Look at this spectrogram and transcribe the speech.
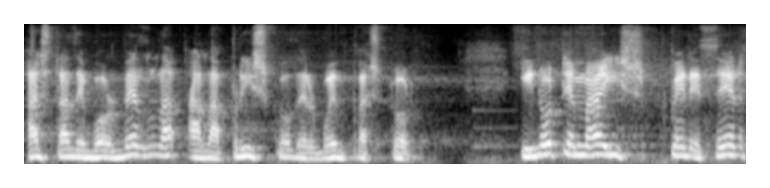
hasta devolverla al aprisco del buen pastor. Y no temáis perecer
